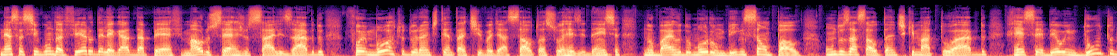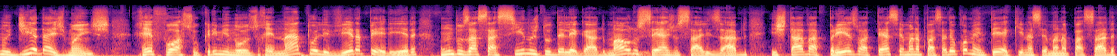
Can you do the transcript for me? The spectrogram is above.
Nessa segunda-feira, o delegado da PF, Mauro Sérgio Sales Ábido, foi morto durante tentativa de assalto à sua residência no bairro do Morumbi, em São Paulo. Um dos assaltantes que matou Ábido recebeu indulto no Dia das Mães. Reforça o criminoso Renato Oliveira Pereira, um dos assassinos do delegado Mauro Sérgio Sales Ábido, estava preso até a semana semana passada, eu comentei aqui na semana passada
